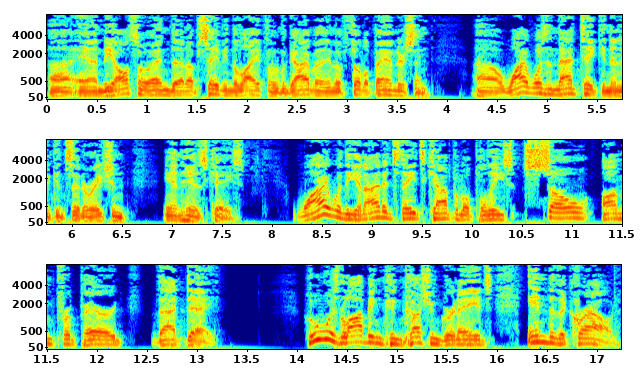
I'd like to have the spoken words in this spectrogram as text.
and he also ended up saving the life of a guy by the name of Philip Anderson. why wasn't that taken into consideration in his case. Why were the United States Capitol Police so unprepared that day? Who was lobbing concussion grenades into the crowd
